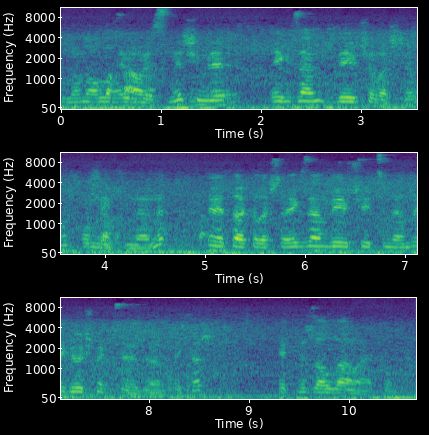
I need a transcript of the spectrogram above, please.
kullanın, Allah hayırlı. Teşekkür Şimdi. Exen V3'e başlayalım, onun eğitimlerine. Evet arkadaşlar, Exen V3 eğitimlerinde görüşmek üzere diyorum tekrar. Hepiniz Allah'a emanet olun.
